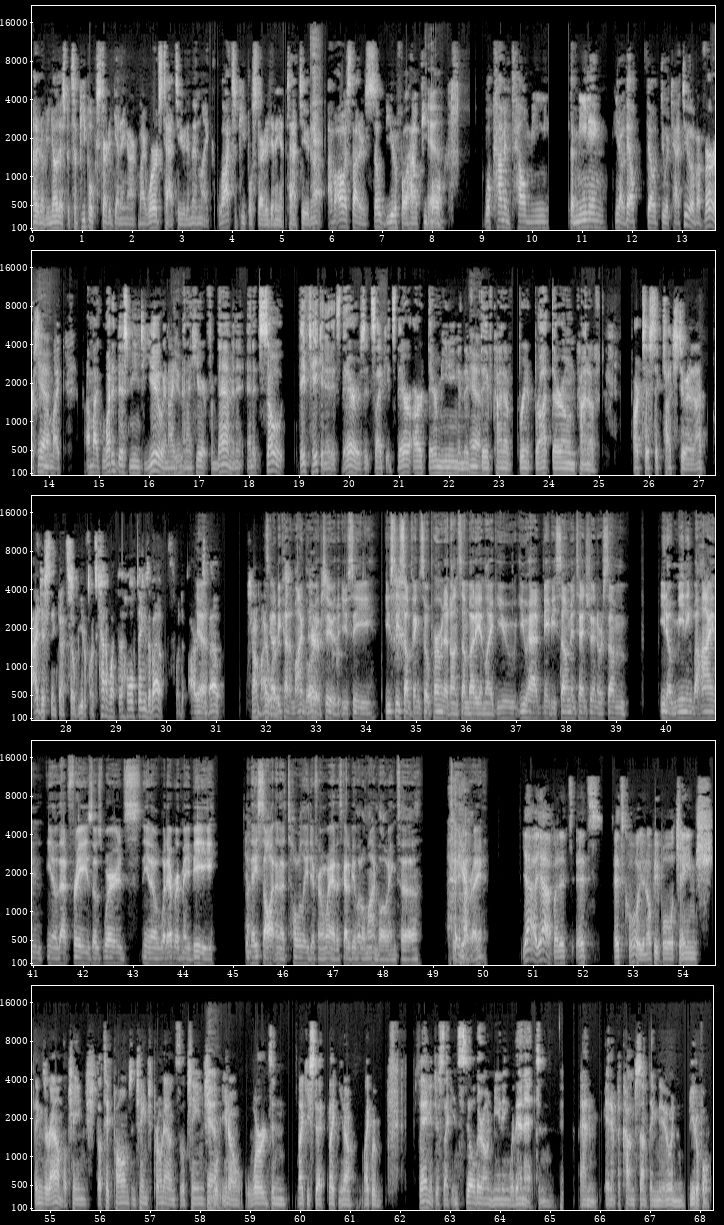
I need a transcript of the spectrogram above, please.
I don't know if you know this, but some people started getting our, my words tattooed, and then like lots of people started getting it tattooed. And I, have always thought it was so beautiful how people yeah. will come and tell me the meaning. You know, they'll they'll do a tattoo of a verse, yeah. and I'm like, I'm like, what did this mean to you? And I you. and I hear it from them, and it and it's so they've taken it. It's theirs. It's like it's their art, their meaning, and they've yeah. they've kind of brought their own kind of artistic touch to it. And I, I just think that's so beautiful. It's kind of what the whole thing's about. It's what art yeah. is about. It's not my It's got to be kind of mind blowing too that you see you see something so permanent on somebody and like you you had maybe some intention or some you know meaning behind you know that phrase those words you know whatever it may be and they saw it in a totally different way that's got to be a little mind blowing to to hear yeah. right yeah yeah but it's it's it's cool. You know, people will change things around. They'll change, they'll take poems and change pronouns. They'll change, yeah. you know, words and like you said, like, you know, like we're saying it, just like instill their own meaning within it and, and, and it becomes something new and beautiful.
